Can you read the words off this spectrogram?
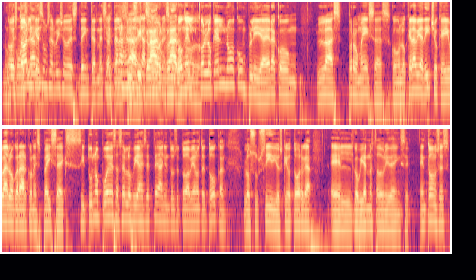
No, Starlink es un servicio de, de internet las satelital. Sí, sí, claro, claro. Con, el, con lo que él no cumplía era con las promesas, con lo que él había dicho que iba a lograr con SpaceX. Si tú no puedes hacer los viajes este año, entonces todavía no te tocan los subsidios que otorga el gobierno estadounidense. Entonces,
